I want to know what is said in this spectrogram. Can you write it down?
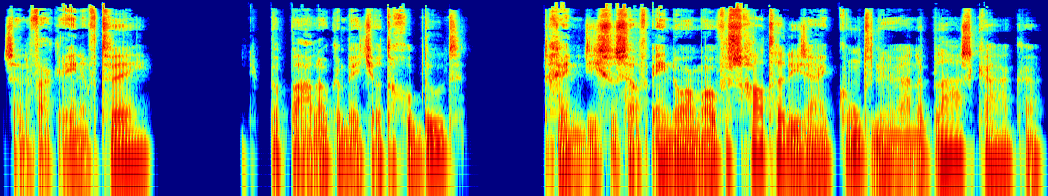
zijn er vaak één of twee. Die bepalen ook een beetje wat de groep doet. Degene die zichzelf enorm overschatten, die zijn continu aan de blaaskaken.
